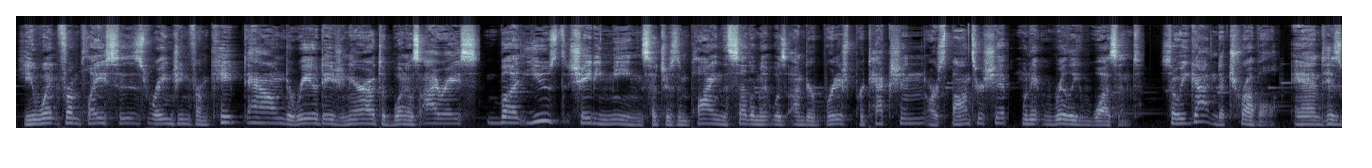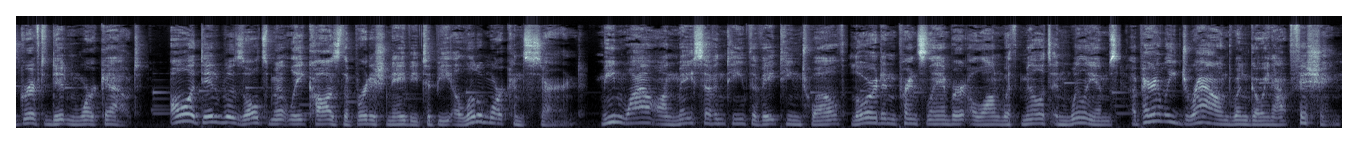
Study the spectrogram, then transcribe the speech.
He went from places ranging from Cape Town to Rio de Janeiro to Buenos Aires, but used shady means such as implying the settlement was under British protection or sponsorship when it really wasn't. So he got into trouble, and his grift didn't work out. All it did was ultimately cause the British Navy to be a little more concerned. Meanwhile, on May 17th of 1812, Lord and Prince Lambert, along with Millet and Williams, apparently drowned when going out fishing.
